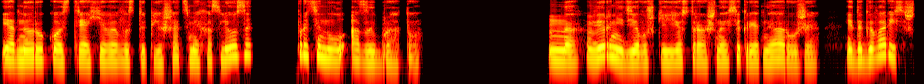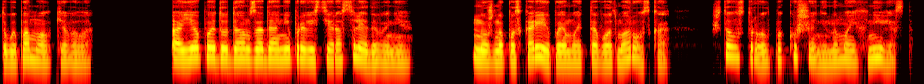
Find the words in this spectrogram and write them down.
и одной рукой, стряхивая выступившие от смеха слезы, протянул азы брату. На, верни девушке ее страшное секретное оружие и договорись, чтобы помалкивала. А я пойду дам задание провести расследование. Нужно поскорее поймать того отморозка, что устроил покушение на моих невест.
